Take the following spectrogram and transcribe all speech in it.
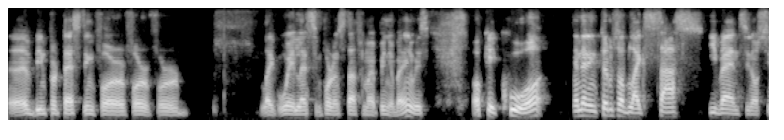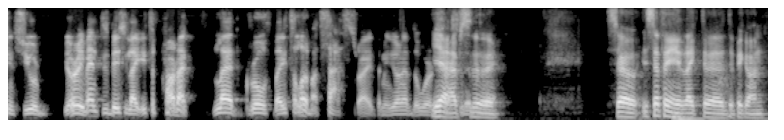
uh, have been protesting for for for like way less important stuff in my opinion. But anyways, okay, cool. And then in terms of like SaaS events, you know, since your your event is basically like it's a product led growth, but it's a lot about SaaS, right? I mean, you don't have the word. Yeah, absolutely. So it's definitely like the the big one.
